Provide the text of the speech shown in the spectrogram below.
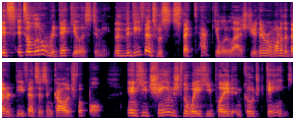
it's it's a little ridiculous to me. The, the defense was spectacular last year. They were one of the better defenses in college football. And he changed the way he played and coached games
